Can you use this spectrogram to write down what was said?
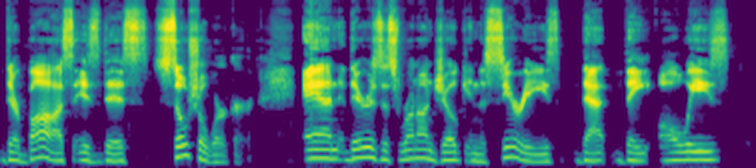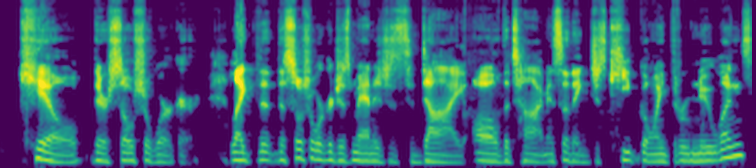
their boss is this social worker. And there is this run on joke in the series that they always kill their social worker. Like the, the social worker just manages to die all the time and so they just keep going through new ones.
